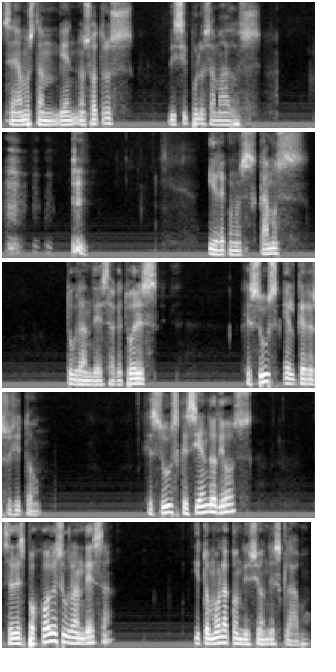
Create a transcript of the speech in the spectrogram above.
seamos también nosotros discípulos amados y reconozcamos tu grandeza, que tú eres Jesús el que resucitó Jesús, que siendo Dios, se despojó de su grandeza y tomó la condición de esclavo,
